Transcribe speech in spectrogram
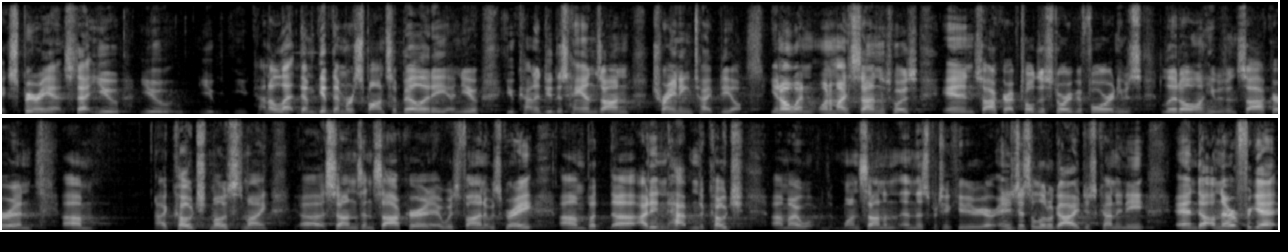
experience that you, you, you, you kind of let them, give them responsibility, and you, you kind of do this hands on training type deal. You know, when one of my sons was in soccer, I've told this story before, and he was little and he was in soccer, and um, I coached most of my uh, sons in soccer, and it was fun. It was great. Um, but uh, I didn't happen to coach uh, my one son in, in, this particular year. And he's just a little guy, just kind of neat. And uh, I'll never forget,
